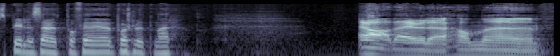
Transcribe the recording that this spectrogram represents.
spille seg ut på, på slutten her. Ja, det er jo det. Han eh,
